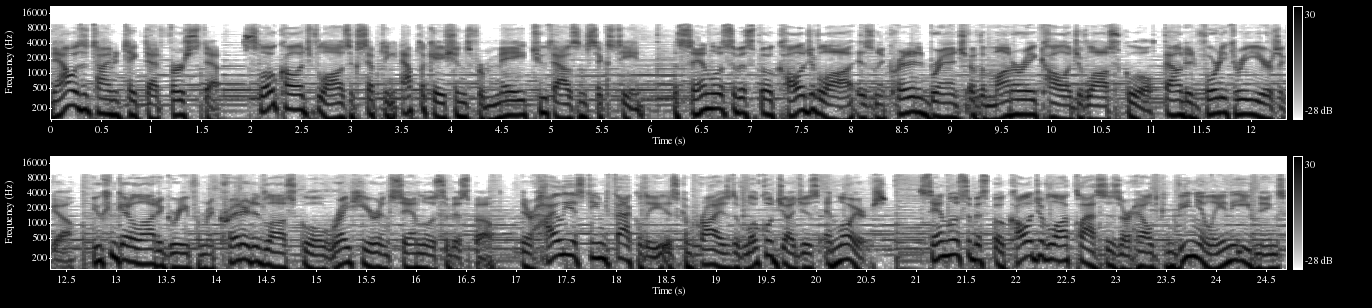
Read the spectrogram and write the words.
Now is the time to take that first step. SLO College of Law is accepting applications for May 2016. The San Luis Obispo College of Law is an accredited branch of the Monterey College of Law School, founded 43 years ago. You can get a law degree from an accredited law school right here in San Luis Obispo. Their highly esteemed faculty is comprised of local judges and lawyers. San Luis Obispo College of Law classes are held conveniently in the evenings,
